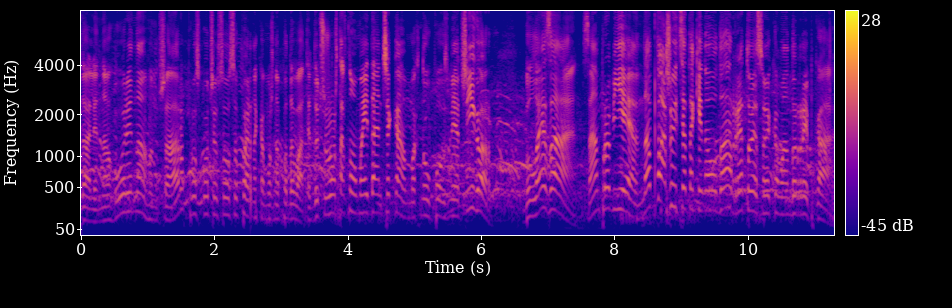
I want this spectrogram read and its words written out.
далі на Горіна. Гончар проскочив свого суперника, можна подавати. До чужого штрафного майданчика махнув повз м'яч Ігор. Булеза сам проб'є. Наважується таки на удар. Рятує свою команду Рибка.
